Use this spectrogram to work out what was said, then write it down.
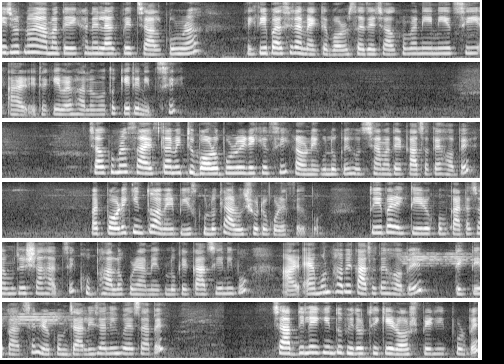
এই জন্যই আমাদের এখানে লাগবে চাল কুমড়া। দেখতেই পাচ্ছেন আমি একটা বড় সাইজের চাল কুমড়া নিয়ে নিয়েছি আর এটাকে এবার ভালো মতো কেটে নিচ্ছি। চাল কুমড়ার সাইজটা আমি একটু বড় বড়ই রেখেছি, কারণ এগুলোকে হচ্ছে আমাদের কাঁচাতে হবে। বাট পরে কিন্তু আমি পিসগুলোকে আরও ছোট করে ফেলব। তো এবার একটি এরকম কাঁটা চামচের সাহায্যে খুব ভালো করে আমি এগুলোকে কাচিয়ে নিব। আর এমনভাবে কাঁচাতে হবে, দেখতেই পাচ্ছেন এরকম জালি জালি হয়ে যাবে। চাপ দিলেই কিন্তু ভেতর থেকে রস বেরিয়ে পড়বে।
